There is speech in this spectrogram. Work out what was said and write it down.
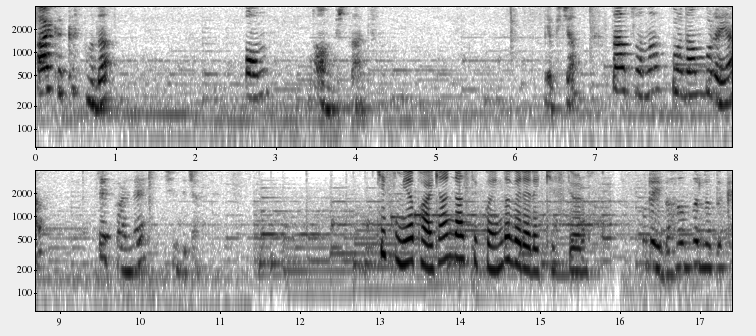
Arka kısmı da 10 11 santim yapacağım. Daha sonra buradan buraya cetvelle çizeceğim. Kesimi yaparken lastik payını da vererek kesiyorum. Burayı da hazırladık.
